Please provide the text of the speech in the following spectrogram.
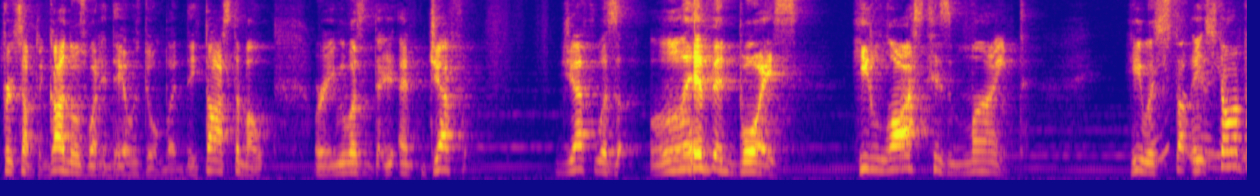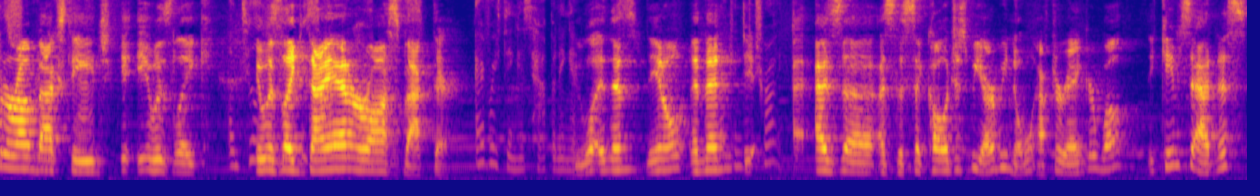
for something. God knows what Hideo was doing, but they tossed him out or he wasn't there. And Jeff Jeff was livid, boys. He lost his mind. He was Are sto- familiar stomping around backstage. It, it was like Until it was like Diana Ross back there. Everything is happening at Well, and then you know, and then as uh, as the psychologists we are, we know after anger, well, it came sadness.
